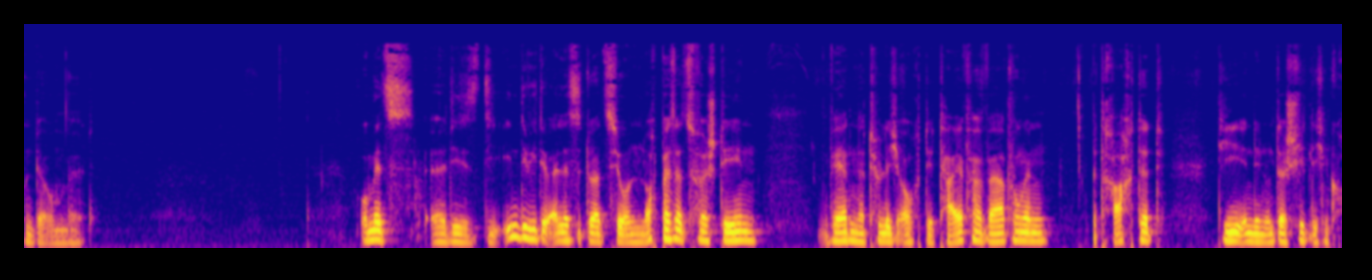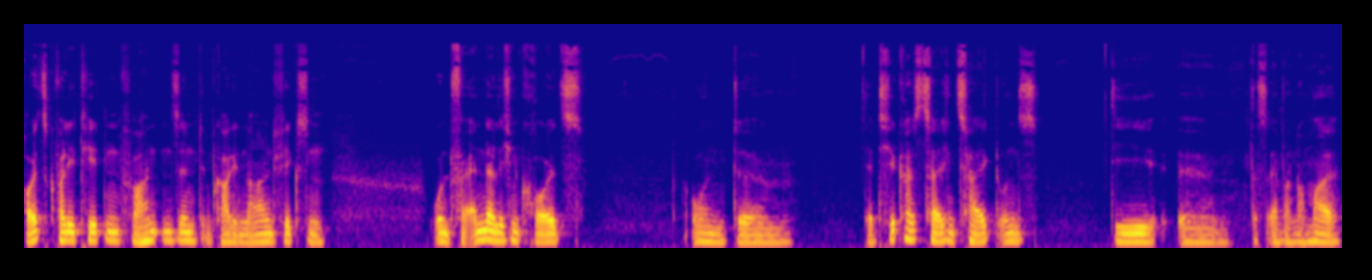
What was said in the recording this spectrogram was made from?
und der Umwelt. Um jetzt äh, die, die individuelle Situation noch besser zu verstehen, werden natürlich auch Detailverwerfungen betrachtet, die in den unterschiedlichen Kreuzqualitäten vorhanden sind, im kardinalen, fixen und veränderlichen Kreuz. Und ähm, der Tierkreiszeichen zeigt uns die, äh, das einfach nochmal,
